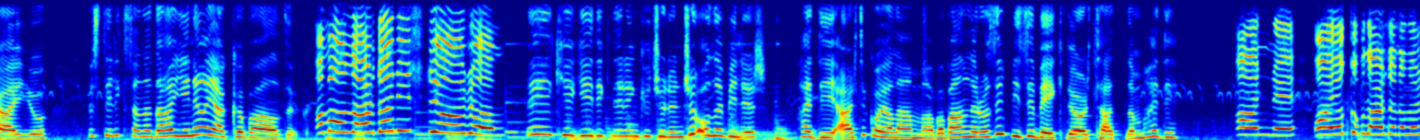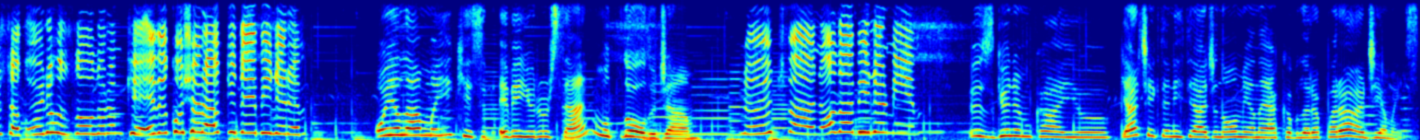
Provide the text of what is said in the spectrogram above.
Kayu. Üstelik sana daha yeni ayakkabı aldık. Ama onlardan istiyorum. Belki giydiklerin küçülünce olabilir. Hadi artık oyalanma. Babanla Rosie bizi bekliyor tatlım. Hadi. Anne, o ayakkabılardan alırsak öyle hızlı olurum ki eve koşarak gidebilirim. Oyalanmayı kesip eve yürürsen mutlu olacağım. Lütfen alabilir miyim? Üzgünüm Kayu. Gerçekten ihtiyacın olmayan ayakkabılara para harcayamayız.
